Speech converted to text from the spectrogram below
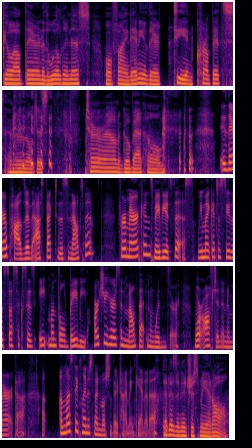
go out there into the wilderness, won't find any of their tea and crumpets, and then they'll just turn around and go back home. Is there a positive aspect to this announcement? For Americans, maybe it's this. We might get to see the Sussex's eight month old baby, Archie Harrison Mountbatten Windsor, more often in America, uh, unless they plan to spend most of their time in Canada. That doesn't interest me at all.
